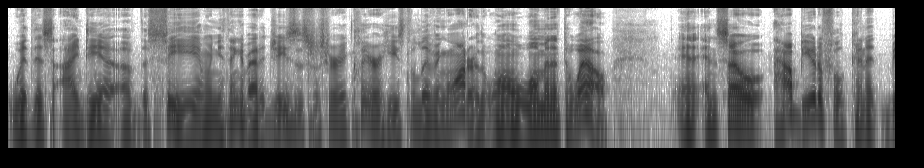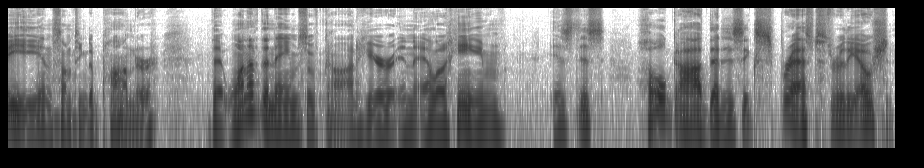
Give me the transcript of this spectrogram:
with this idea of the sea. And when you think about it, Jesus was very clear. He's the living water, the woman at the well. And, and so, how beautiful can it be, and something to ponder, that one of the names of God here in Elohim is this whole God that is expressed through the ocean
